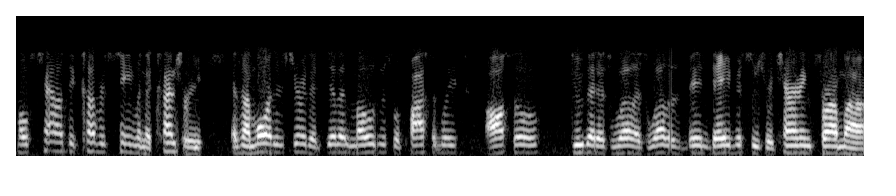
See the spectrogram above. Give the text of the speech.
most talented coverage team in the country. As I'm more than sure that Dylan Moses will possibly also do that as well, as well as Ben Davis, who's returning from uh,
